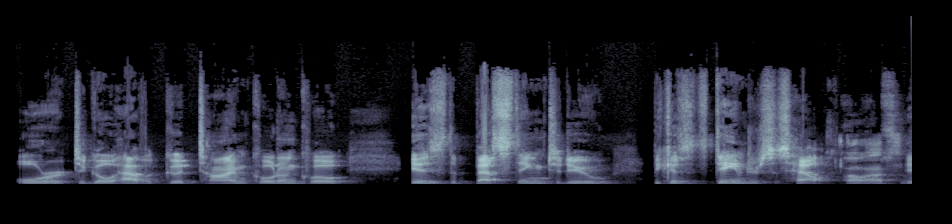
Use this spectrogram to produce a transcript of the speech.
or to go have a good time, quote unquote, is the best thing to do because it's dangerous as hell. oh, absolutely.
